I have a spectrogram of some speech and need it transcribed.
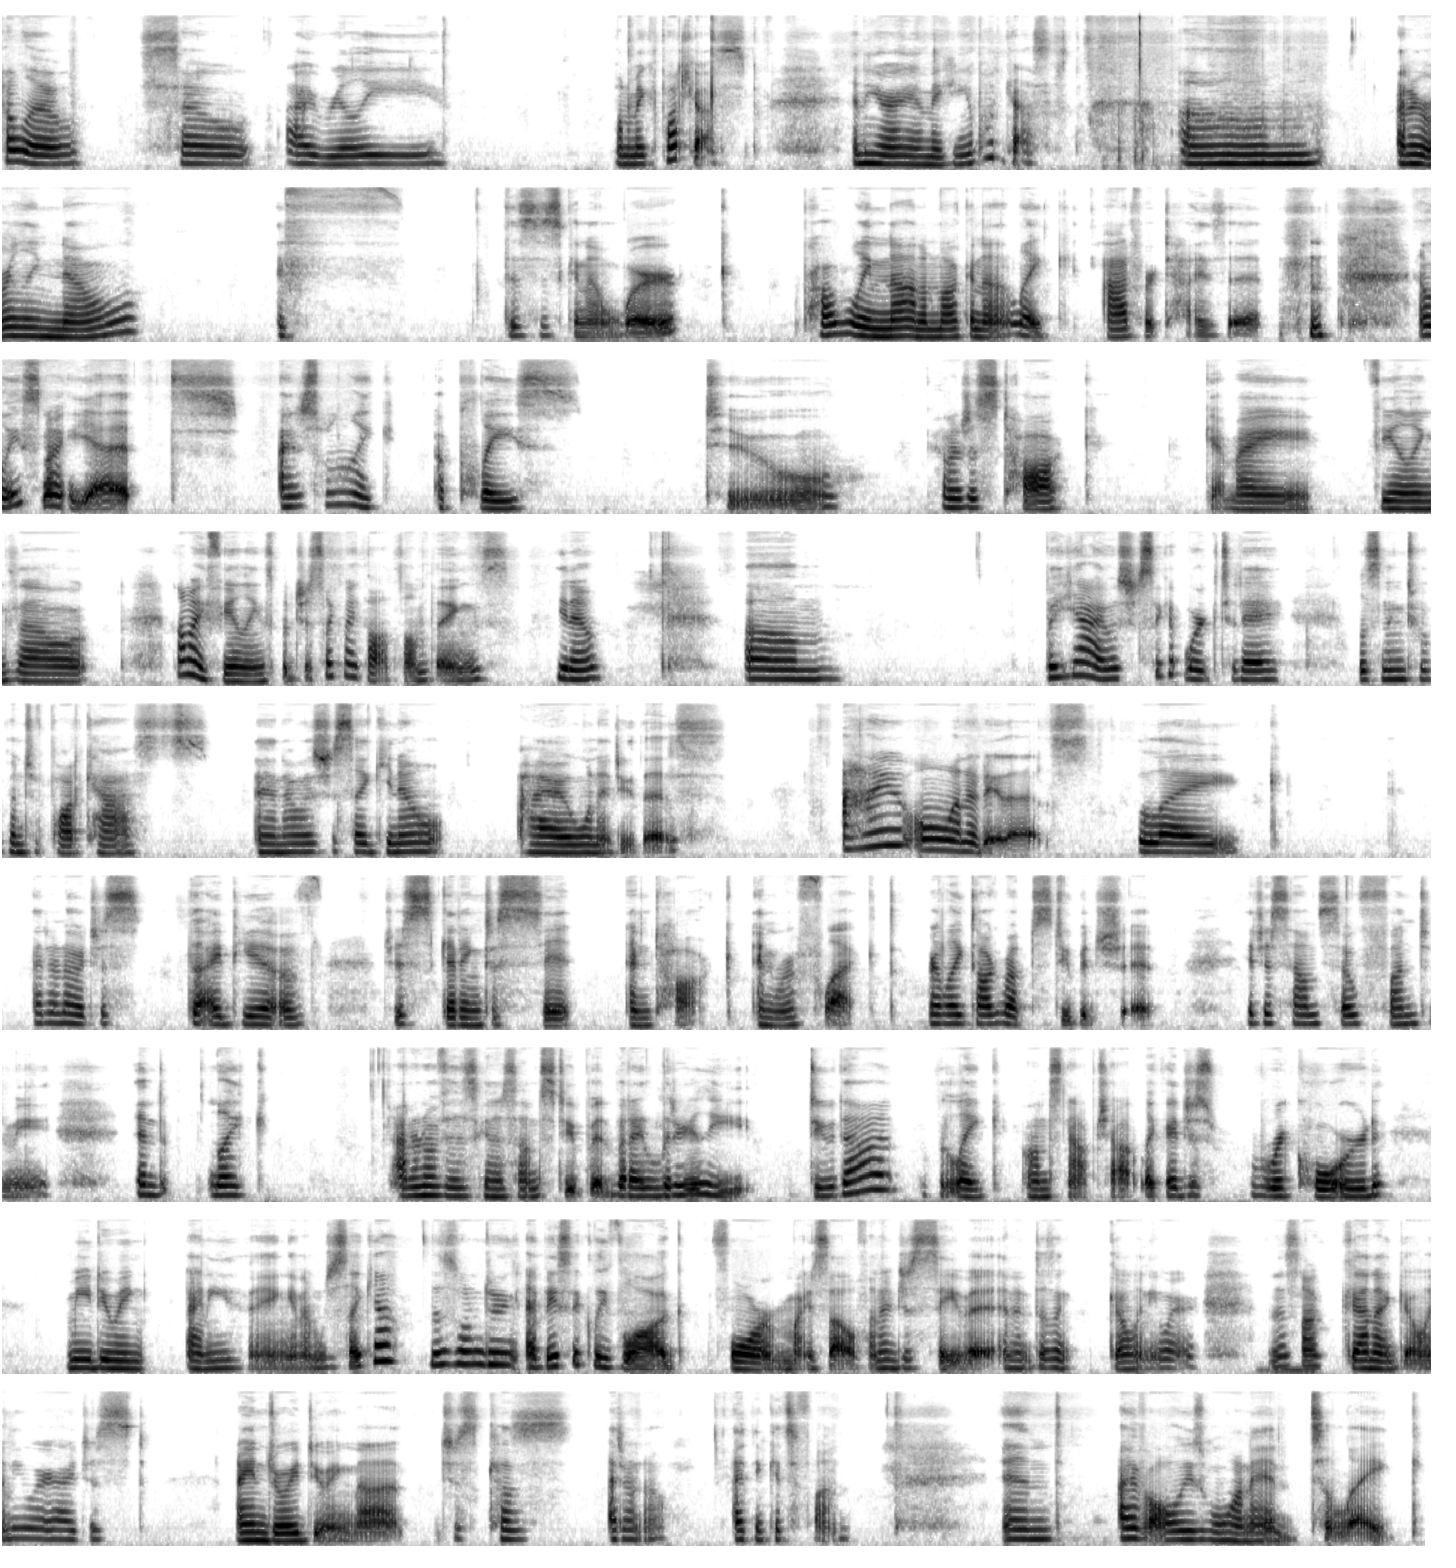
Hello. So I really want to make a podcast. And here I am making a podcast. Um I don't really know if this is going to work. Probably not. I'm not going to like advertise it. At least not yet. I just want like a place to kind of just talk, get my feelings out not my feelings, but just like my thoughts on things, you know? Um but yeah, I was just like at work today listening to a bunch of podcasts and I was just like, you know, I want to do this. I want to do this. Like I don't know, just the idea of just getting to sit and talk and reflect or like talk about stupid shit. It just sounds so fun to me. And like I don't know if this is gonna sound stupid, but I literally do that, but like on Snapchat. Like I just record me doing anything and I'm just like, yeah, this is what I'm doing. I basically vlog for myself and I just save it and it doesn't go anywhere. And it's not gonna go anywhere. I just I enjoy doing that just cuz I don't know. I think it's fun. And I've always wanted to like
